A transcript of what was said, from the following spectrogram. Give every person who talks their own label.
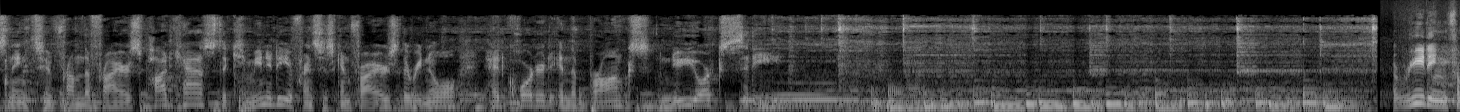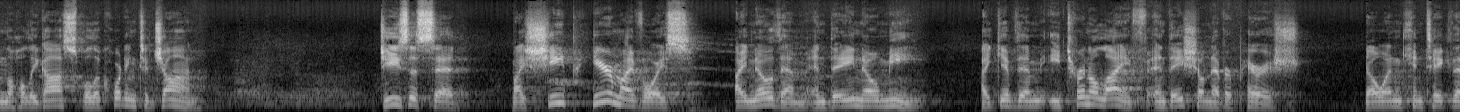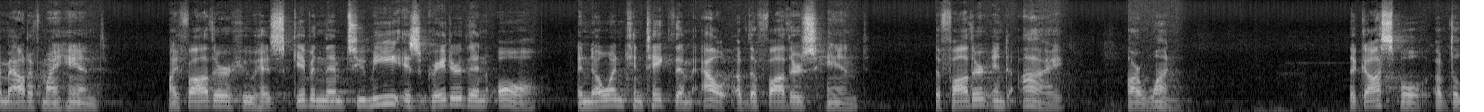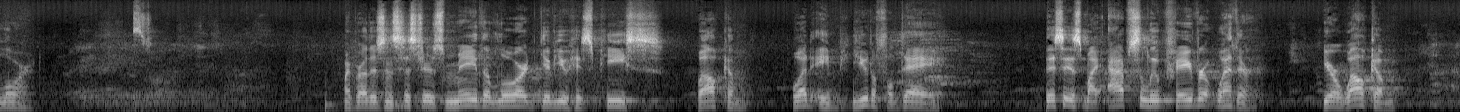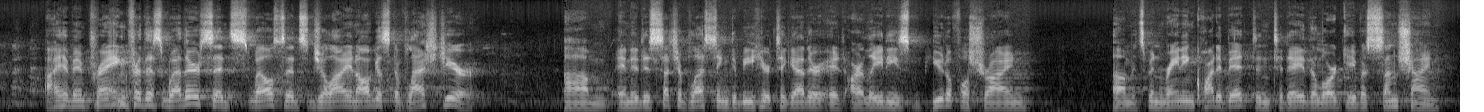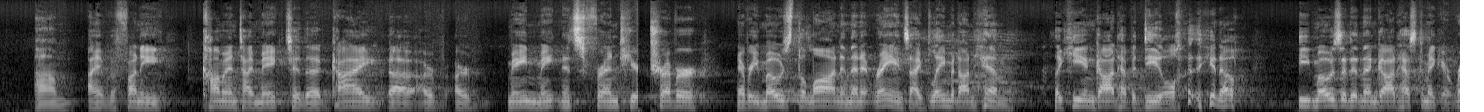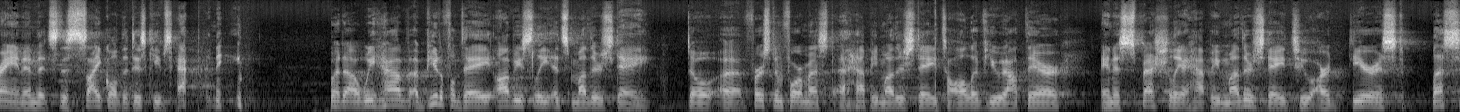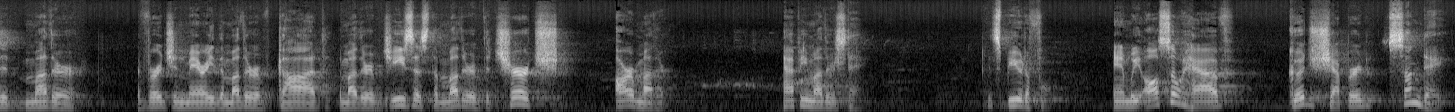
Speaker 1: listening to From the Friars podcast, the community of Franciscan Friars of the Renewal, headquartered in the Bronx, New York City. A reading from the Holy Gospel according to John. Jesus said, My sheep hear my voice, I know them, and they know me. I give them eternal life, and they shall never perish no one can take them out of my hand. My Father, who has given them to me, is greater than all, and no one can take them out of the Father's hand. The Father and I are one. The Gospel of the Lord. My brothers and sisters, may the Lord give you his peace. Welcome. What a beautiful day. This is my absolute favorite weather. You're welcome. I have been praying for this weather since, well, since July and August of last year. Um, and it is such a blessing to be here together at Our Lady's beautiful shrine. Um, it's been raining quite a bit, and today the Lord gave us sunshine. Um, I have a funny comment I make to the guy, uh, our, our main maintenance friend here, Trevor. Whenever he mows the lawn and then it rains, I blame it on him. Like he and God have a deal, you know? He mows it and then God has to make it rain. And it's this cycle that just keeps happening. but uh, we have a beautiful day. Obviously, it's Mother's Day. So, uh, first and foremost, a happy Mother's Day to all of you out there, and especially a happy Mother's Day to our dearest, blessed Mother, the Virgin Mary, the Mother of God, the Mother of Jesus, the Mother of the Church, our Mother. Happy Mother's Day. It's beautiful. And we also have Good Shepherd Sunday.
